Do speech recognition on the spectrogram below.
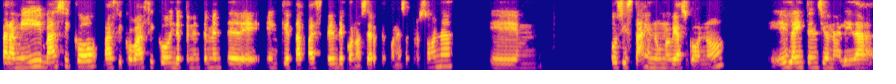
para mí, básico, básico, básico, independientemente de en qué etapa estés de conocerte con esa persona, o si estás en un noviazgo o no, es la intencionalidad.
